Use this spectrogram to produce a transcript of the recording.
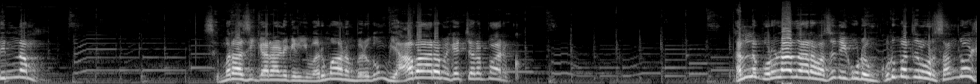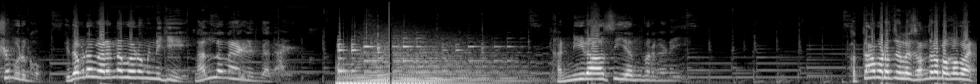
திண்ணம். சிம்மராசிக்காரர்களுக்கு இன்னைக்கு வருமானம் பெருகும் வியாபாரம் மிகச்சிறப்பாக இருக்கும். நல்ல பொருளாதார வசதி கூடும் குடும்பத்தில் ஒரு சந்தோஷம் இருக்கும். இதை விட வேற என்ன வேணும் இன்னைக்கு? நல்ல நாள் இந்த நாள். கன்னிராசி என்பர்களே பத்தாம் இடத்துல சந்திர பகவான்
